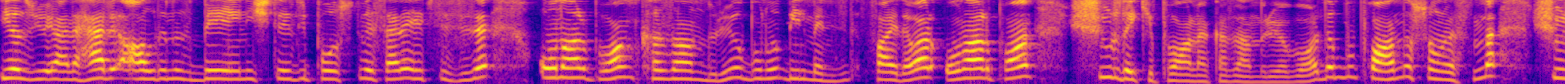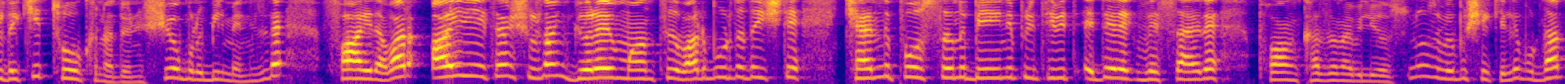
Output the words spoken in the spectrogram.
yazıyor. Yani her aldığınız beğeni işte repost vesaire hepsi size 10'ar puan kazandırıyor. Bunu bilmenizde fayda var. 10'ar puan şuradaki puana kazandırıyor bu arada. Bu puan da sonrasında şuradaki token'a dönüşüyor. Bunu bilmenizde fayda var. Ayrıyeten şuradan görev mantığı var. Burada da işte kendi postlarını beğenip retweet ederek vesaire puan kazanabiliyorsunuz ve bu şekilde buradan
